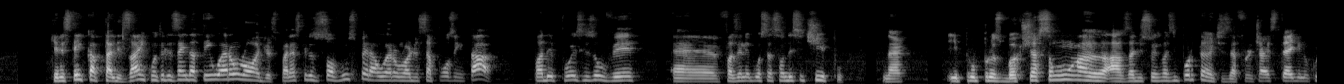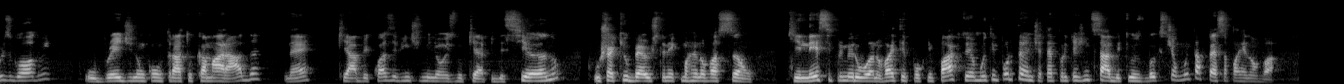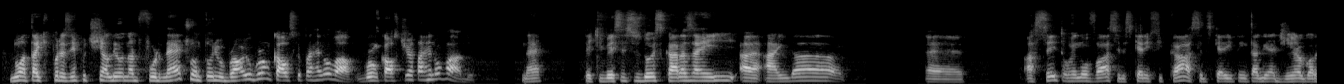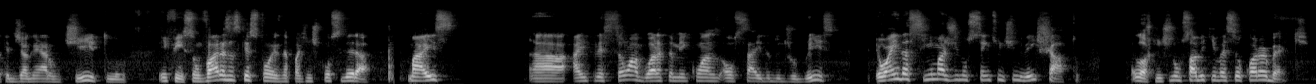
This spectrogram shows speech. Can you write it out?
Que eles têm que capitalizar enquanto eles ainda têm o Aaron Rodgers. Parece que eles só vão esperar o Aaron Rodgers se aposentar para depois resolver é, fazer negociação desse tipo, né? E para os Bucks já são a, as adições mais importantes. A franchise tag no Chris Godwin, o Brady num contrato camarada, né? Que abre quase 20 milhões no cap desse ano. O Shaquille Barrett também com uma renovação que nesse primeiro ano vai ter pouco impacto e é muito importante, até porque a gente sabe que os Bucks tinham muita peça para renovar. No ataque, por exemplo, tinha Leonard Fournette, o Antonio Brown e o Gronkowski para renovar. O Gronkowski já está renovado, né? Tem que ver se esses dois caras aí ainda é, aceitam renovar, se eles querem ficar, se eles querem tentar ganhar dinheiro agora que eles já ganharam um título. Enfim, são várias as questões né, para a gente considerar. Mas a, a impressão agora também com a, a saída do Drew Brees, eu ainda assim imagino o Saints um time bem chato. É lógico, a gente não sabe quem vai ser o quarterback.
